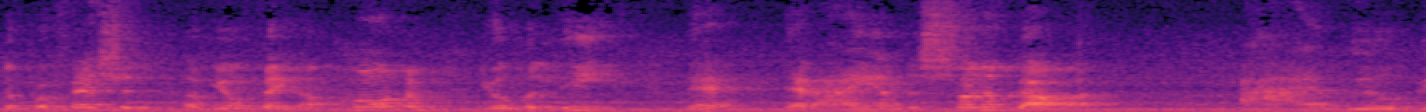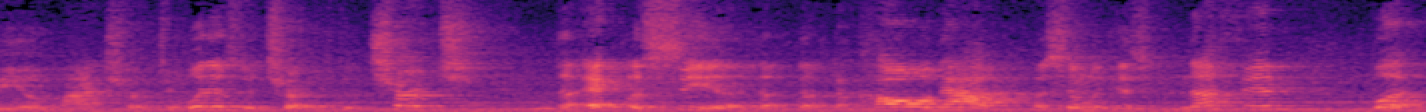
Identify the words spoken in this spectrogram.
the profession of your faith, upon your belief that, that I am the Son of God, I will build my church. And what is the church? The church the ecclesia, the, the, the called out assembly, is nothing but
